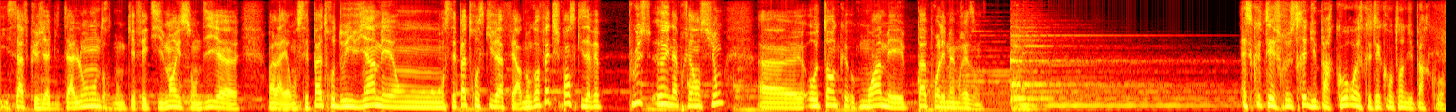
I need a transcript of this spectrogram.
Ils savent que j'habite à Londres, donc effectivement ils se sont dit, euh, voilà, on sait pas trop d'où il vient, mais on, on sait pas trop ce qu'il va faire. Donc en fait, je pense qu'ils avaient plus eux une appréhension euh, autant que moi, mais pas pour les mêmes raisons. Est-ce que t'es frustré du parcours ou est-ce que t'es content du parcours?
